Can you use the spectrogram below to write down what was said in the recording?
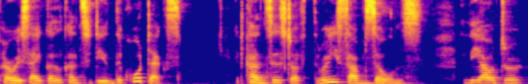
pericycle constitute the cortex. It consists of three subzones. The outer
